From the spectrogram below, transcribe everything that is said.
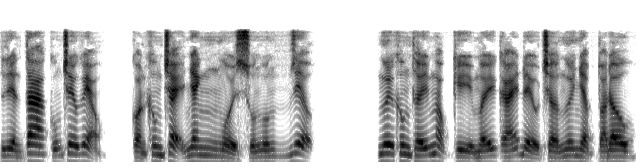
liền ta cũng trêu ghẹo, còn không chạy nhanh ngồi xuống uống rượu. Ngươi không thấy Ngọc Kỳ mấy cái đều chờ ngươi nhập tòa đâu.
